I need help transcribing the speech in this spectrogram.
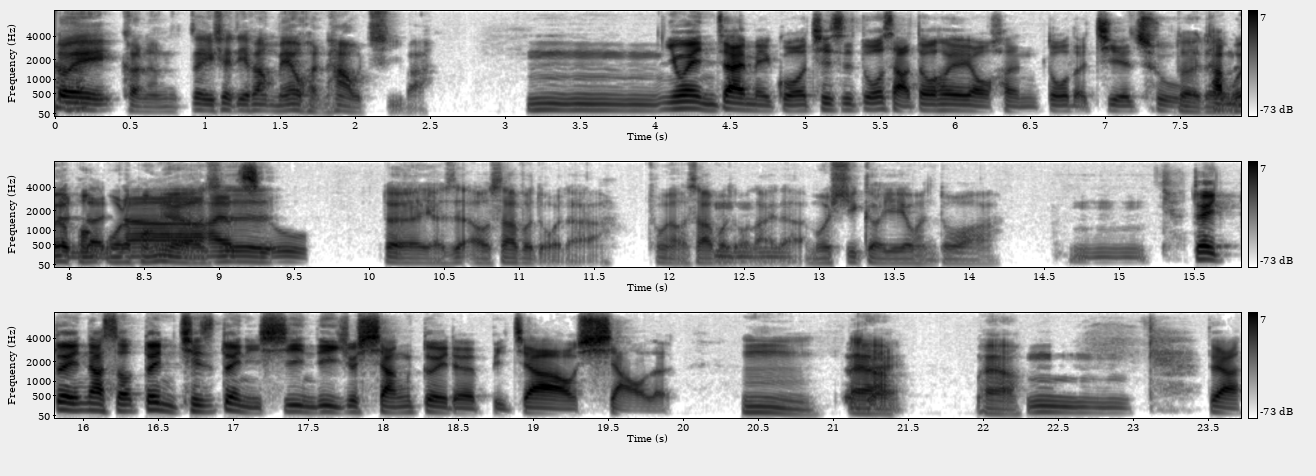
对可能这一些地方没有很好奇吧。嗯，因为你在美国，其实多少都会有很多的接触。对对，我有朋我的朋友还有食物，对，也是 El Salvador 的，从 El Salvador 来的，墨西哥也有很多啊。嗯，对对，那时候对你其实对你吸引力就相对的比较小了。嗯，对啊，对啊，嗯。对啊，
